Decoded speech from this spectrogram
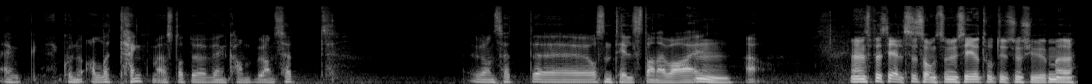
jeg, jeg kunne jo aldri tenkt meg å stått over en kamp uansett uansett åssen eh, tilstand jeg var i. Mm. Ja. En spesiell sesong som du sier, 2007 med,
